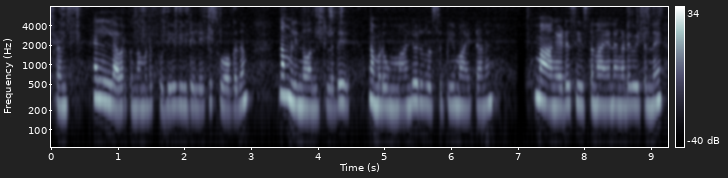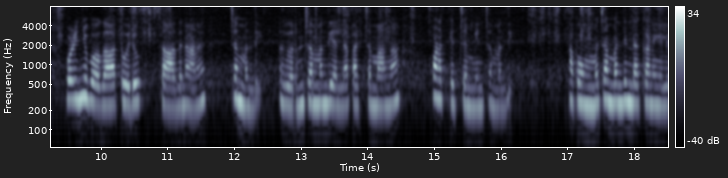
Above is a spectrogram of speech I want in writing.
ഫ്രണ്ട്സ് എല്ലാവർക്കും നമ്മുടെ പുതിയ വീഡിയോയിലേക്ക് സ്വാഗതം. നമ്മൾ ഇന്ന് വന്നിട്ടുള്ളത് നമ്മുടെ ഉമ്മാന്റെ ഒരു റെസിപ്പിയുമായിട്ടാണ്. മാങ്ങയുടെ സീസണായ ഞങ്ങളുടെ വീട്ടിൽ നിന്ന് ഒഴിഞ്ഞു പോകാത്ത ഒരു സാധനമാണ് ചമ്മന്തി. അത് വെറും ചമ്മന്തി അല്ല പച്ചമാങ്ങ ഉണക്കച്ചമ്മീൻ ചമ്മന്തി. അപ്പോൾ ഉമ്മ ചമ്മന്തി ഉണ്ടാക്കുകയാണെങ്കിൽ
